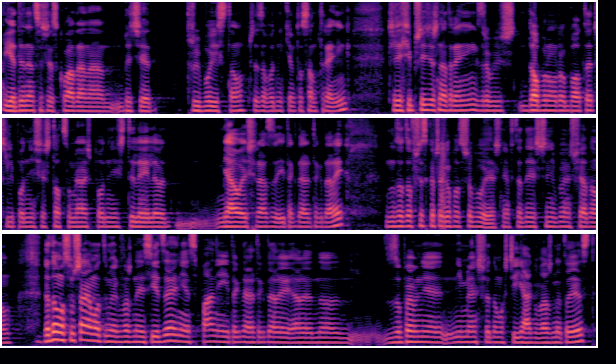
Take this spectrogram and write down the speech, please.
jedyne, co się składa na bycie trójboistą czy zawodnikiem, to sam trening. Czyli jeśli przyjdziesz na trening, zrobisz dobrą robotę, czyli podniesiesz to, co miałeś podnieść, tyle, ile miałeś razy i tak dalej, tak dalej, no to to wszystko, czego potrzebujesz, nie? Wtedy jeszcze nie byłem świadom. Wiadomo, słyszałem o tym, jak ważne jest jedzenie, spanie i tak dalej, tak dalej, ale no zupełnie nie miałem świadomości, jak ważne to jest.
